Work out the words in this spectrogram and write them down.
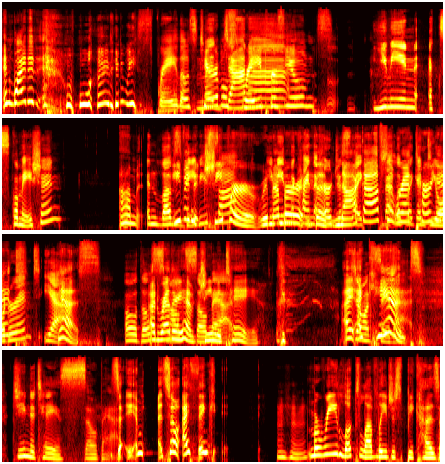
And why did why did we spray those terrible spray perfumes? You mean exclamation Um, and loves Even baby cheaper. Stuff? You mean Remember the kind the that are just like, knockoffs that were at like Target? a deodorant? Yeah. yes. Oh, those. I'd rather you have so. Naté. I, I can't. Jean Naté is so bad. So, I mean, so I think mm-hmm. Marie looked lovely just because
